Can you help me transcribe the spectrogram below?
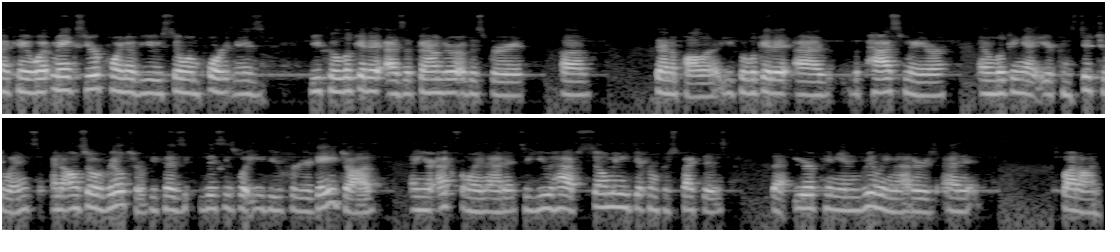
Okay, what makes your point of view so important is you could look at it as a founder of the spirit of Santa Paula. You could look at it as the past mayor and looking at your constituents and also a realtor because this is what you do for your day job and you're excellent at it. So you have so many different perspectives that your opinion really matters and it's spot on.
